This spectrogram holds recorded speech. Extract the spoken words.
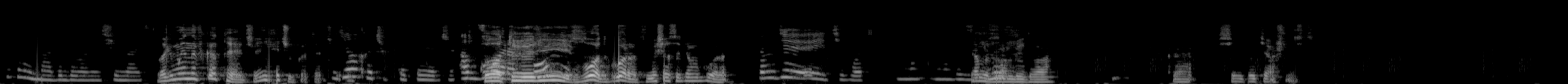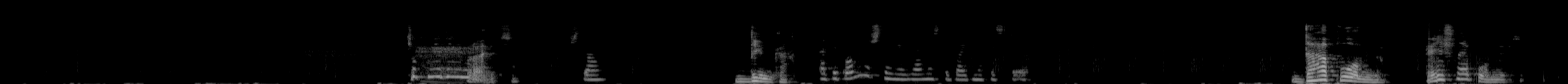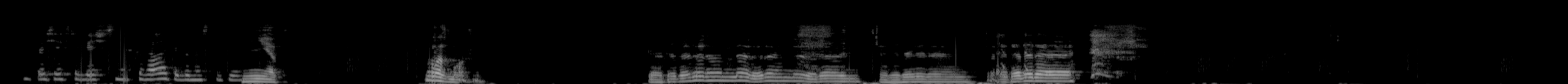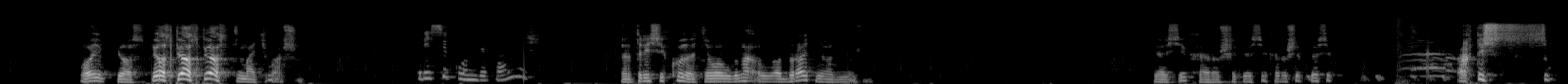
С этого и надо было начинать. Не в коттедже, я не хочу коттедж. Я хочу в коттедже. А в город, Смотри, помнишь? вот город, мы сейчас идем в город. Там, где эти вот магазины. Там зомби 2. Симпатяшность. Что-то мне это не нравится. Что? Дымка. А ты помнишь, что нельзя наступать на костер? Да, помню. Конечно, я помню всё. То есть, если бы я сейчас не сказала, ты бы наступил. Нет. Ну, возможно. Ой, пес, пес, пес, пес, мать вашу. Три секунды, помнишь? За три секунды от него угна- отбрать невозможно. Песик, хороший песик, хороший песик. Ах ты ж, су-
